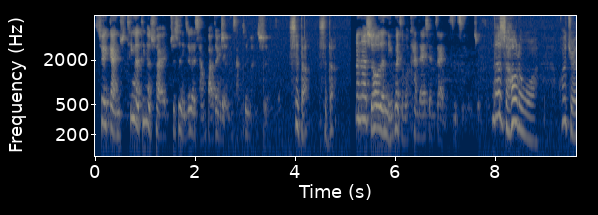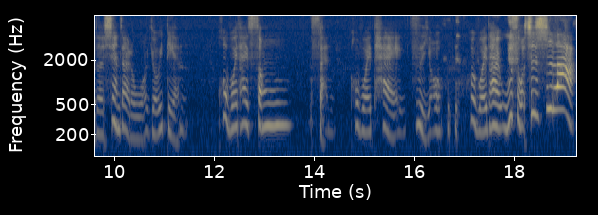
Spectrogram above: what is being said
所以感听得听得出来，就是你这个想法对你的影响是蛮深的。是的，是的。那那时候的你会怎么看待现在的自己？那时候的我会觉得现在的我有一点会不会太松散？会不会太自由？会不会太无所事事啦？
